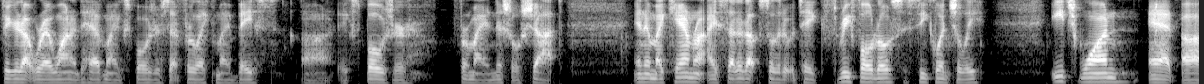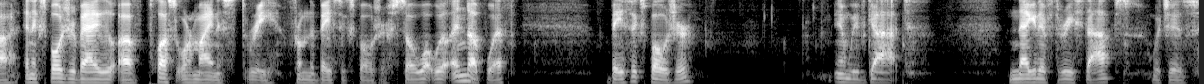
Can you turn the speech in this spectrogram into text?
figured out where I wanted to have my exposure set for like my base uh, exposure for my initial shot and in my camera I set it up so that it would take three photos sequentially each one at uh, an exposure value of plus or minus 3 from the base exposure. So what we'll end up with, base exposure, and we've got negative 3 stops, which is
